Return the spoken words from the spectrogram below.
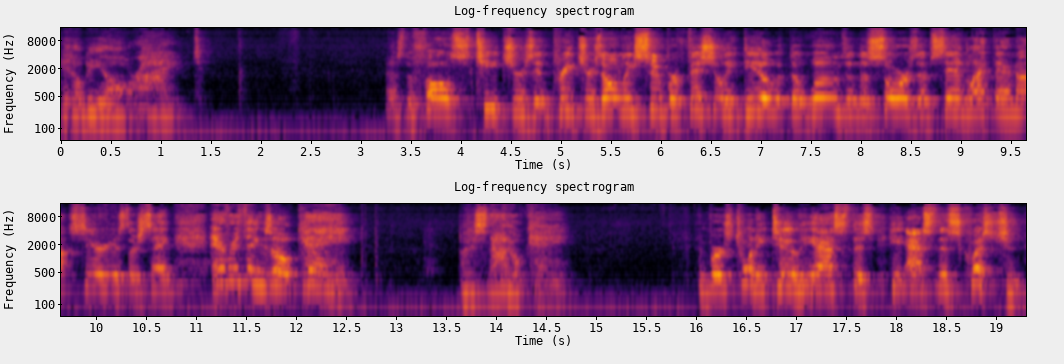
It'll be all right. As the false teachers and preachers only superficially deal with the wounds and the sores of sin like they're not serious, they're saying everything's okay, but it's not okay. In verse 22, he asked this, he asked this question.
